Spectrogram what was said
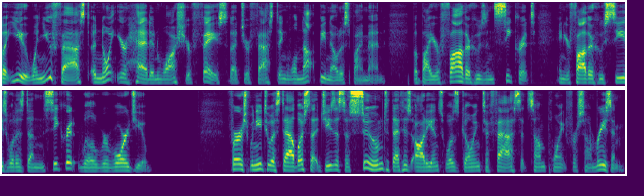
But you, when you fast, anoint your head and wash your face, so that your fasting will not be noticed by men, but by your Father who's in secret, and your Father who sees what is done in secret will reward you. First, we need to establish that Jesus assumed that his audience was going to fast at some point for some reason.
